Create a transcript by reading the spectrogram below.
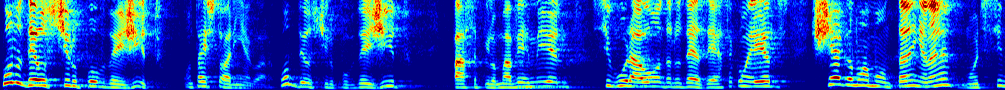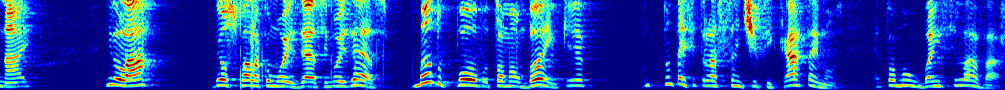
Quando Deus tira o povo do Egito, contar a historinha agora. Quando Deus tira o povo do Egito, passa pelo Mar Vermelho, segura a onda no deserto com eles, chega numa montanha, né, Monte Sinai, e lá Deus fala com Moisés assim: Moisés, manda o povo tomar um banho, porque não está escrito lá santificar, tá, irmãos? É tomar um banho e se lavar.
